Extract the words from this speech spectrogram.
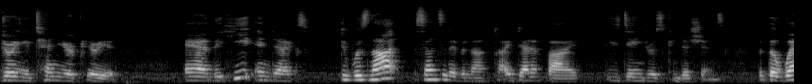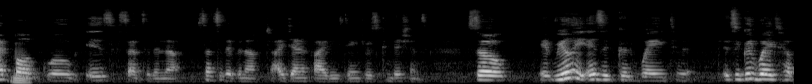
during a 10 year period. And the heat index was not sensitive enough to identify these dangerous conditions. But the wet hmm. bulb mm. globe is sensitive enough, sensitive enough to identify these dangerous conditions. So it really is a good way to it's a good way to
